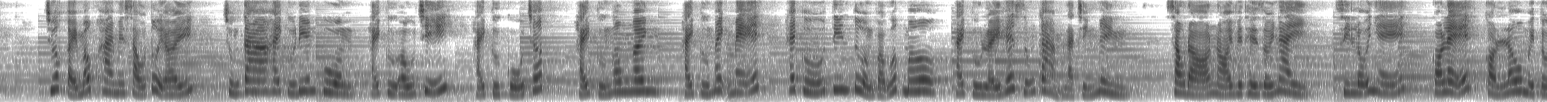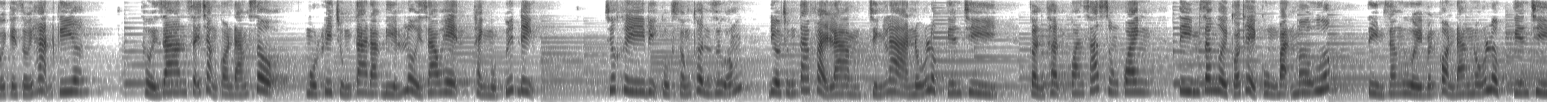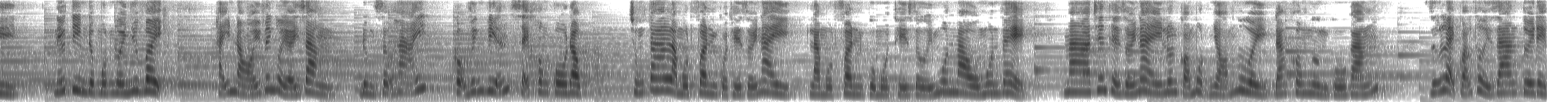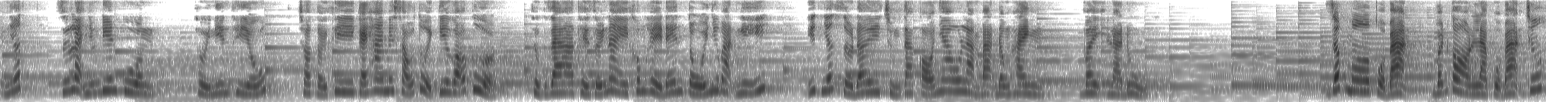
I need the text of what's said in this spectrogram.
Trước cái mốc 26 tuổi ấy, chúng ta hãy cứ điên cuồng, hãy cứ ấu trĩ, hãy cứ cố chấp, hãy cứ ngông nghênh, hãy cứ mạnh mẽ hãy cứ tin tưởng vào ước mơ, hãy cứ lấy hết dũng cảm là chính mình. Sau đó nói với thế giới này, xin lỗi nhé, có lẽ còn lâu mới tới cái giới hạn kia. Thời gian sẽ chẳng còn đáng sợ, một khi chúng ta đã biến lời giao hẹn thành một quyết định. Trước khi bị cuộc sống thuần dưỡng, điều chúng ta phải làm chính là nỗ lực kiên trì, cẩn thận quan sát xung quanh, tìm ra người có thể cùng bạn mơ ước, tìm ra người vẫn còn đang nỗ lực kiên trì nếu tìm được một người như vậy, hãy nói với người ấy rằng, đừng sợ hãi, cậu vĩnh viễn sẽ không cô độc. Chúng ta là một phần của thế giới này, là một phần của một thế giới muôn màu, muôn vẻ. Mà trên thế giới này luôn có một nhóm người đang không ngừng cố gắng. Giữ lại quãng thời gian tươi đẹp nhất, giữ lại những điên cuồng. Thời niên thiếu, cho tới khi cái 26 tuổi kia gõ cửa, thực ra thế giới này không hề đen tối như bạn nghĩ ít nhất giờ đây chúng ta có nhau làm bạn đồng hành. Vậy là đủ. Giấc mơ của bạn vẫn còn là của bạn chứ?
